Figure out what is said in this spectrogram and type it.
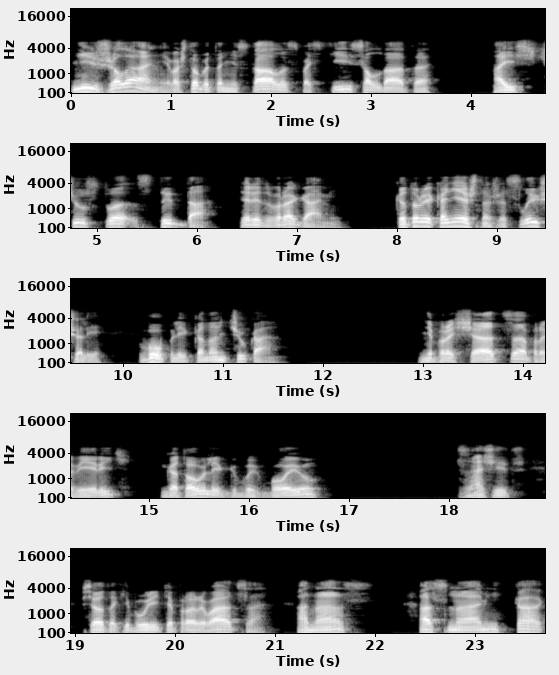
не из желания во что бы то ни стало спасти солдата, а из чувства стыда перед врагами, которые, конечно же, слышали вопли Кананчука. Не прощаться, а проверить, готовы ли к бою. Значит, все-таки будете прорываться, а нас, а с нами как?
